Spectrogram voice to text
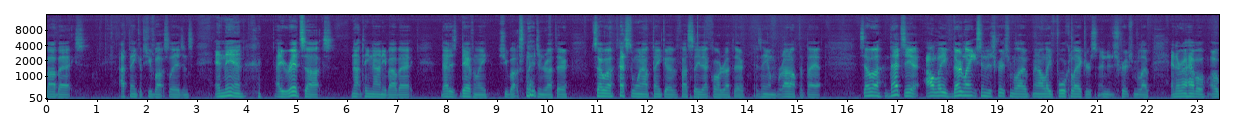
buybacks, I think of Shoebox Legends. And then a Red Sox 1990 buyback, that is definitely shoebox legend right there. So uh, that's the one I think of if I see that card right there. Is him right off the bat. So uh, that's it. I'll leave their links in the description below, and I'll leave four collectors in the description below. And they're gonna have a, a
